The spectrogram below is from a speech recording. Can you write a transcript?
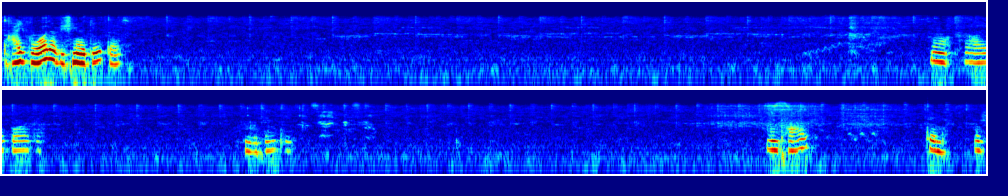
Drei Brawler, wie schnell geht das? Noch zwei Brawler. Wo sind die? Ein paar. Den. Ich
